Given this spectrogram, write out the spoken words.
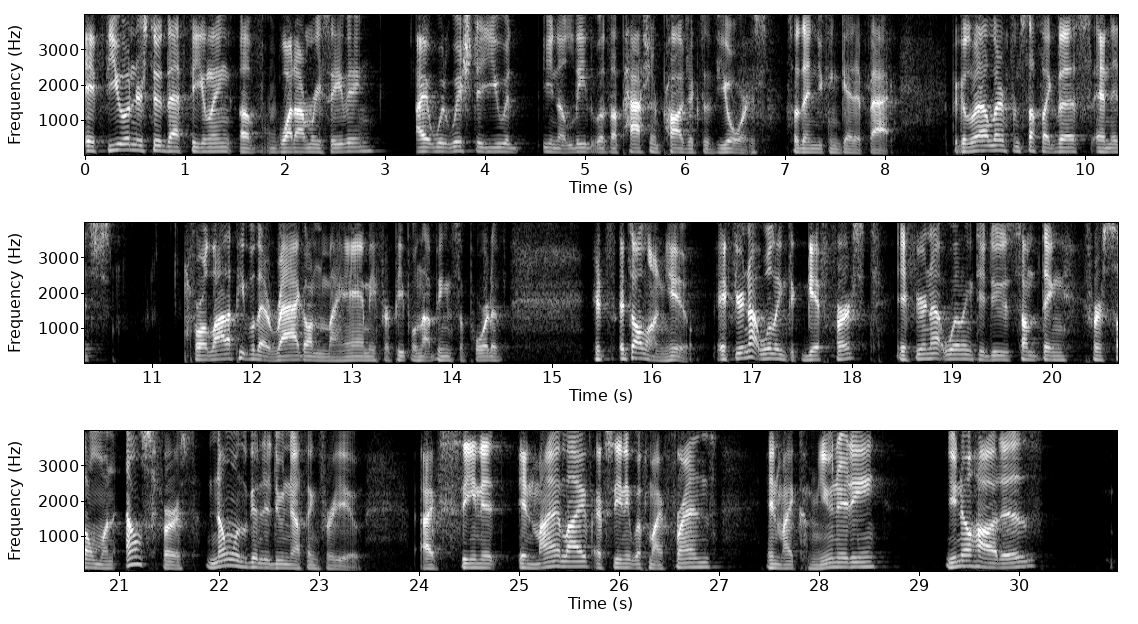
if you understood that feeling of what I'm receiving, I would wish that you would, you know, lead with a passion project of yours, so then you can get it back. Because what I learned from stuff like this, and it's for a lot of people that rag on Miami for people not being supportive, it's it's all on you. If you're not willing to give first, if you're not willing to do something for someone else first, no one's going to do nothing for you. I've seen it in my life. I've seen it with my friends, in my community. You know how it is.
